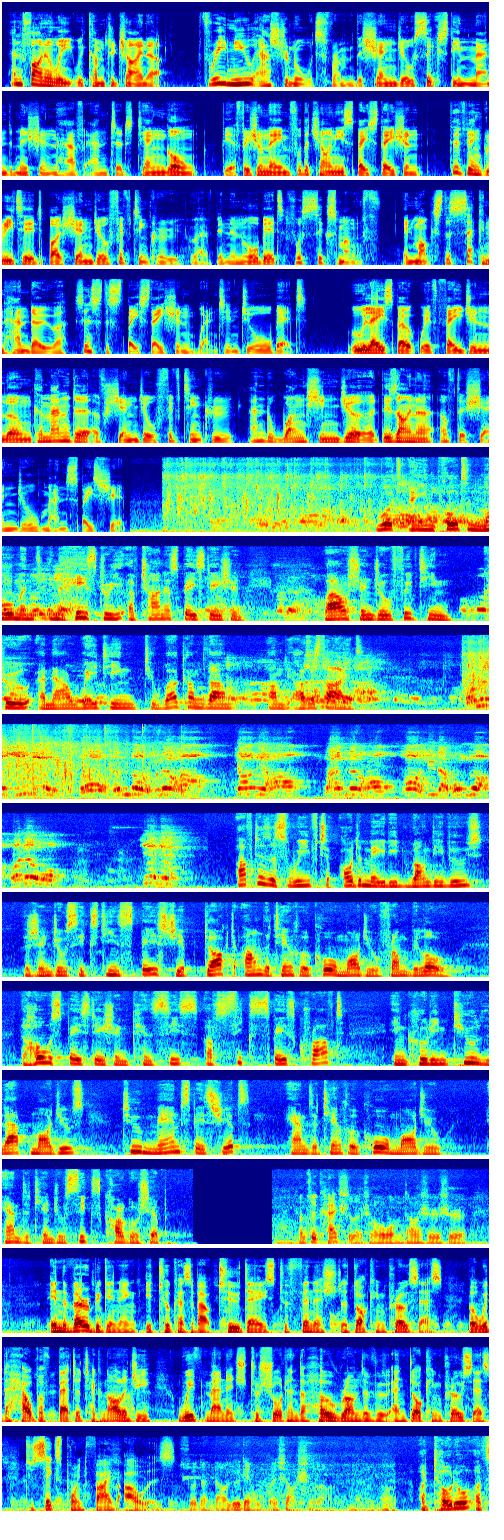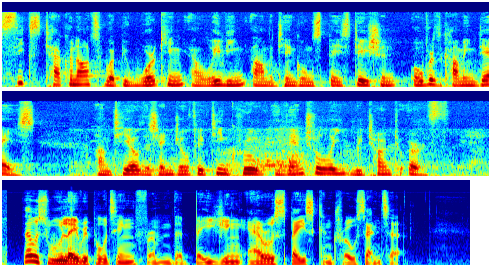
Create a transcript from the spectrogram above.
And finally, we come to China. Three new astronauts from the Shenzhou 16 manned mission have entered Tiangong, the official name for the Chinese space station. They've been greeted by Shenzhou 15 crew, who have been in orbit for six months. It marks the second handover since the space station went into orbit. Wu Lei spoke with Fei Junlong, commander of Shenzhou 15 crew, and Wang Xinzhe, designer of the Shenzhou manned spaceship. What an important moment in the history of China's space station. While Shenzhou 15 crew are now waiting to welcome them on the other side. After the swift automated rendezvous, the Shenzhou 16 spaceship docked on the Tianhe core module from below. The whole space station consists of six spacecraft, including two lab modules, two manned spaceships, and the Tianhe core module and the Tianzhou 6 cargo ship. 像最开始的时候，我们当时是 in the very beginning, it took us about two days to finish the docking process, but with the help of better technology, we've managed to shorten the whole rendezvous and docking process to 6.5 hours. A total of six taikonauts will be working and living on the Tiangong space station over the coming days, until the Shenzhou 15 crew eventually return to Earth. That was Wu Lei reporting from the Beijing Aerospace Control Center.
